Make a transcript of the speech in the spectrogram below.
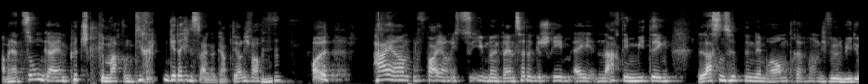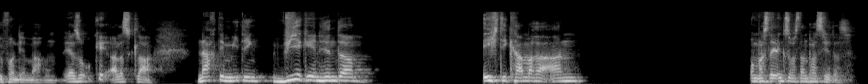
Aber er hat so einen geilen Pitch gemacht und direkt einen Gedächtnisanker gehabt. Ja, und ich war mhm. voll feiern, feiern. Und ich zu ihm einen kleinen Zettel geschrieben, ey, nach dem Meeting, lass uns hinten in dem Raum treffen und ich will ein Video von dir machen. Er so, okay, alles klar. Nach dem Meeting, wir gehen hinter, ich die Kamera an. Und was denkst du, was dann passiert ist?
